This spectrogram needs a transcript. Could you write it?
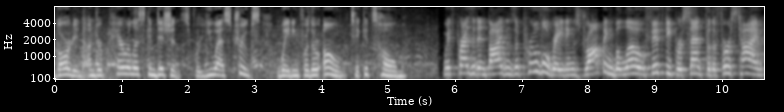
guarded under perilous conditions for U.S. troops waiting for their own tickets home. With President Biden's approval ratings dropping below 50% for the first time,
